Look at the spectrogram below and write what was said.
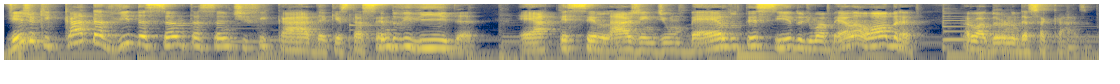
Veja que cada vida santa santificada que está sendo vivida é a tecelagem de um belo tecido, de uma bela obra para o adorno dessa casa.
